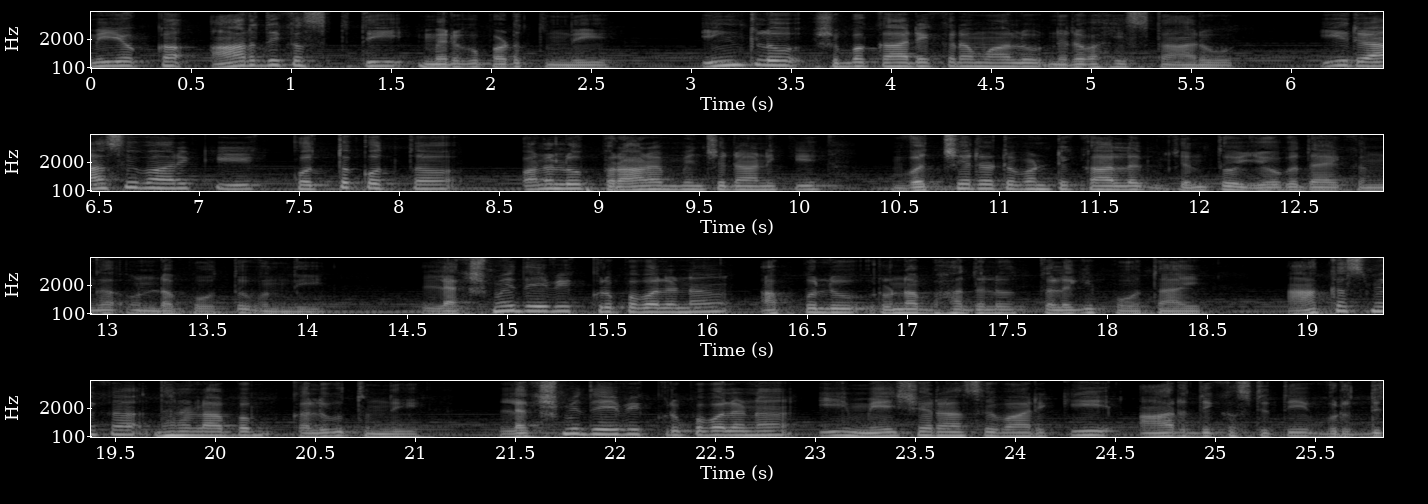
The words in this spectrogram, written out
మీ యొక్క ఆర్థిక స్థితి మెరుగుపడుతుంది. ఇంట్లో శుభ కార్యక్రమాలు నిర్వహిస్తారు. ఈ రాశి వారికి కొత్త కొత్త పనులు ప్రారంభించడానికి వచ్చేటటువంటి కాలం ఎంతో యోగదాయకంగా ఉండబోతూ ఉంది. లక్ష్మీదేవి కృప వలన అప్పులు రుణ బాధలు తొలగిపోతాయి. ఆకస్మిక ధనలాభం కలుగుతుంది. లక్ష్మీదేవి కృప వలన ఈ మేషరాశి వారికి ఆర్థిక స్థితి వృద్ధి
